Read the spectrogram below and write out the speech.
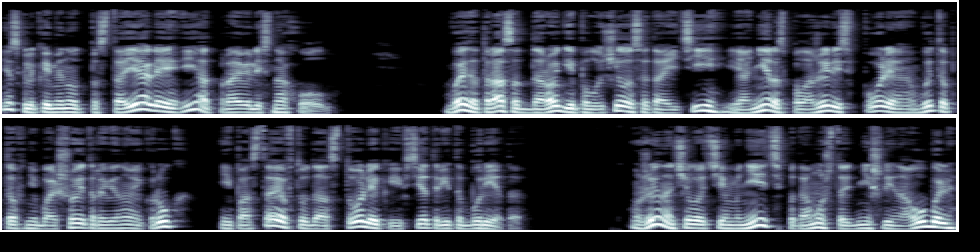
несколько минут постояли и отправились на холм. В этот раз от дороги получилось отойти, и они расположились в поле, вытоптав небольшой травяной круг и поставив туда столик и все три табурета. Уже начало темнеть, потому что дни шли на убыль,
